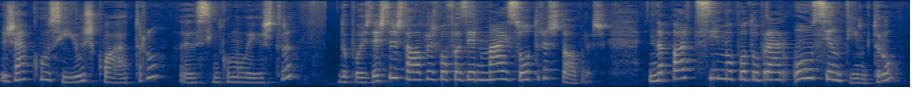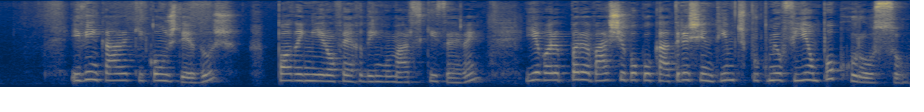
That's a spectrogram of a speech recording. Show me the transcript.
Já cozi os quatro, assim como este. Depois destas dobras vou fazer mais outras dobras. Na parte de cima vou dobrar um centímetro e vincar aqui com os dedos. Podem ir ao ferro de engomar se quiserem. E agora para baixo eu vou colocar 3 centímetros porque o meu fio é um pouco grosso.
